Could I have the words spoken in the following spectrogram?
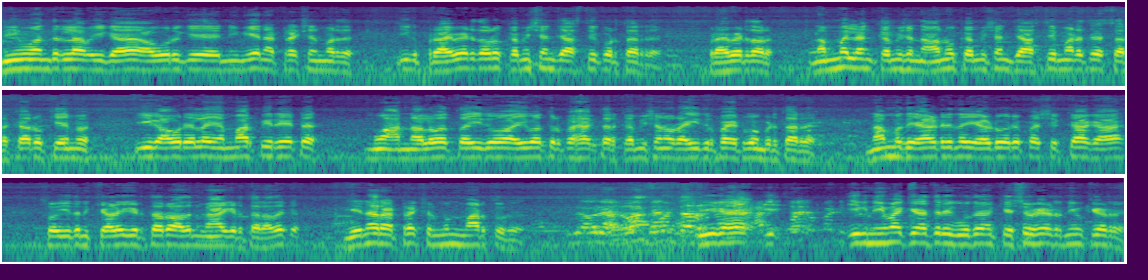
ನೀವು ಅಂದ್ರಲ್ಲ ಈಗ ಅವ್ರಿಗೆ ನೀವೇನು ಅಟ್ರಾಕ್ಷನ್ ಮಾಡಿದೆ? ಈಗ ಪ್ರೈವೇಟ್ದವರು ಕಮಿಷನ್ ಜಾಸ್ತಿ ಕೊಡ್ತಾರೆ ರೀ. ಪ್ರೈವೇಟ್ದವ್ರು ನಮ್ಮಲ್ಲಿ ಹಂಗೆ ಕಮಿಷನ್ ನಾನು ಕಮಿಷನ್ ಜಾಸ್ತಿ ಮಾಡುತ್ತೆ ಸರ್ಕಾರ ಕೇಮ್, ಈಗ ಅವರೆಲ್ಲ ಎಂ ಆರ್ ಪಿ ರೇಟ್ ನಲ್ವತ್ತೈದು, ಐವತ್ತು ರೂಪಾಯಿ ಹಾಕ್ತಾರೆ. ಕಮಿಷನ್ ಅವ್ರು ಐದು ರೂಪಾಯಿ ಇಟ್ಕೊಂಡ್ಬಿಡ್ತಾರೆ ನಮ್ಮದು ಎರಡರಿಂದ ಎರಡೂವರೆ ರೂಪಾಯಿ ಸಿಕ್ಕಾಗ ಸೊ ಇದನ್ನು ಕೆಳಗೆ ಇಡ್ತಾರೋ, ಅದನ್ನ ಮ್ಯಾಗ ಇಡ್ತಾರೆ. ಅದಕ್ಕೆ ಏನಾರು ಅಟ್ರಾಕ್ಷನ್ ಮುಂದೆ ಮಾಡ್ತೀವ್ರಿ. ಈಗ ಈಗ ನೀವೇ ಕೇಳ್ತೀರಿ, ಈಗ ಉದಯ ಕೇಶವ್ ಹೇಳ್ರಿ, ನೀವು ಕೇಳ್ರಿ.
